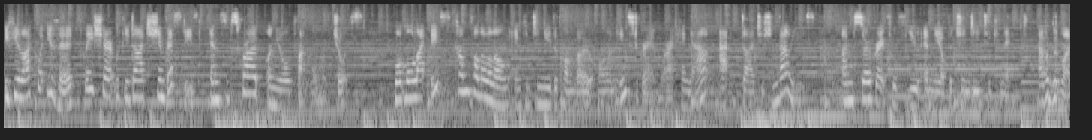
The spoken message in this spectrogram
If you like what you heard, please share it with your dietitian besties and subscribe on your platform of choice. Want more like this? Come follow along and continue the convo on Instagram where I hang out at Dietitian Values. I'm so grateful for you and the opportunity to connect. Have a good one.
